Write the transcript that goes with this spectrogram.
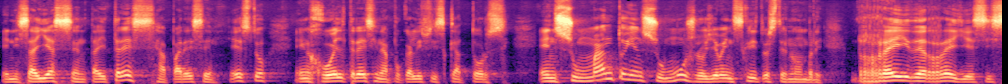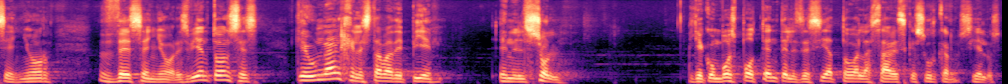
En Isaías 63 aparece esto, en Joel 3 y en Apocalipsis 14. En su manto y en su muslo lleva inscrito este nombre, Rey de Reyes y Señor de Señores. Vi entonces que un ángel estaba de pie en el sol y que con voz potente les decía a todas las aves que surcan los cielos,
